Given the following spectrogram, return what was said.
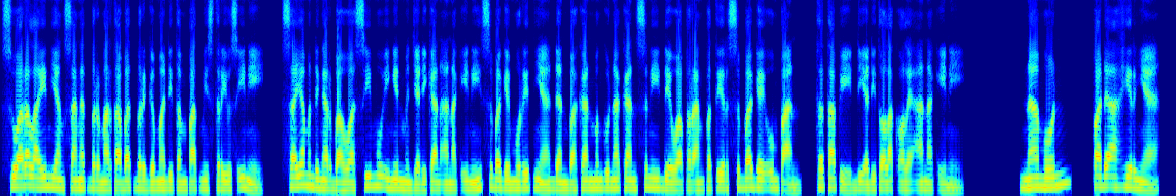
suara lain yang sangat bermartabat bergema di tempat misterius ini, saya mendengar bahwa Simu ingin menjadikan anak ini sebagai muridnya dan bahkan menggunakan seni dewa perang petir sebagai umpan, tetapi dia ditolak oleh anak ini. Namun, pada akhirnya,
